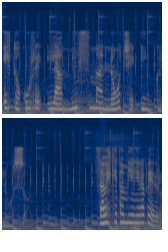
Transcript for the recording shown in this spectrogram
Esto ocurre la misma noche incluso. ¿Sabes qué también era Pedro?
